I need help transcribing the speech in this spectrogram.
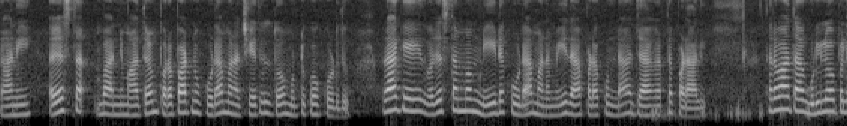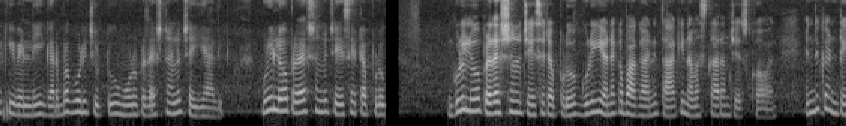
కానీ ధ్వజస్తంభాన్ని మాత్రం పొరపాటును కూడా మన చేతులతో ముట్టుకోకూడదు. అలాగే ధ్వజస్తంభం నీడ కూడా మన మీద పడకుండా జాగ్రత్త పడాలి. తర్వాత గుడి లోపలికి వెళ్ళి గర్భగుడి చుట్టూ మూడు ప్రదక్షిణలు చేయాలి గుడిలో ప్రదక్షిణలు చేసేటప్పుడు గుడిలో ప్రదక్షిణలు చేసేటప్పుడు గుడి వెనక భాగాన్ని తాకి నమస్కారం చేసుకోవాలి. ఎందుకంటే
